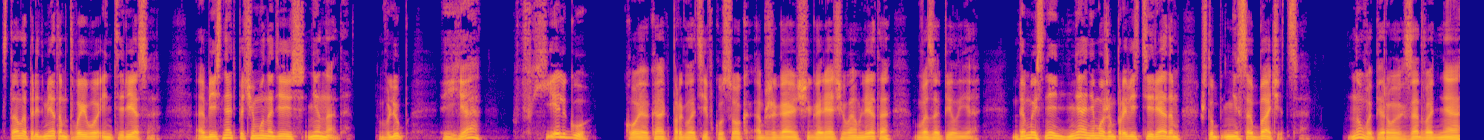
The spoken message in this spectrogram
стала предметом твоего интереса. Объяснять почему, надеюсь, не надо. Влюб... Я? В Хельгу? Кое-как, проглотив кусок обжигающего горячего омлета, возопил я. «Да мы с ней дня не можем провести рядом, чтобы не собачиться». Ну, во-первых, за два дня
